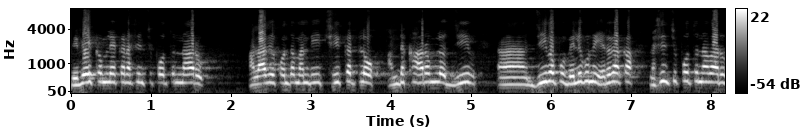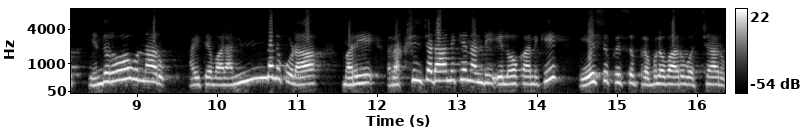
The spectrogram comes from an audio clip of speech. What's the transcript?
వివేకం లేక నశించిపోతున్నారు. అలాగే కొంతమంది చీకట్లో అంధకారంలో జీ జీవపు వెలుగును ఎరగక నశించిపోతున్న వారు ఎందరో ఉన్నారు. అయితే వాళ్ళందరిని కూడా మరి రక్షించడానికేనండి ఈ లోకానికి. యేసుక్రీస్తు ప్రభుల వారు వచ్చారు.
